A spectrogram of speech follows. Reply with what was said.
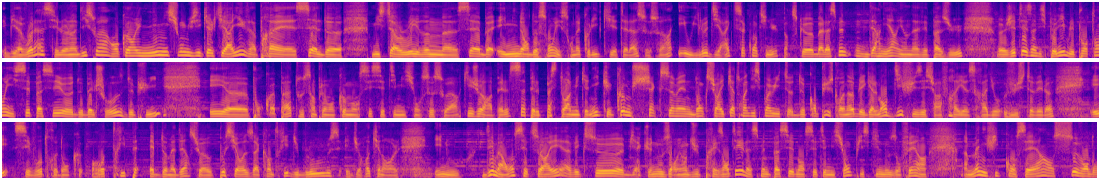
Et eh bien voilà, c'est le lundi soir, encore une émission musicale qui arrive après celle de Mr. Rhythm Seb et Minor de Son et son acolyte qui était là ce soir. Et oui, le direct, ça continue parce que bah, la semaine dernière, il n'y en avait pas eu. Euh, j'étais indisponible et pourtant il s'est passé euh, de belles choses depuis. Et euh, pourquoi pas tout simplement commencer cette émission ce soir qui, je le rappelle, s'appelle Pastoral Mécanique comme chaque semaine donc sur les 90.8 de Campus Grenoble également, diffusé sur la Freies Radio Wüstewelle. Et c'est votre donc road trip hebdomadaire sur la poussiéreuse country, du blues et du rock'n'roll. Et nous démarrons cette soirée avec ce bien que nous aurions dû présenter la semaine passée dans cette émission, puisqu'ils nous ont fait un magnifique concert ce vendredi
